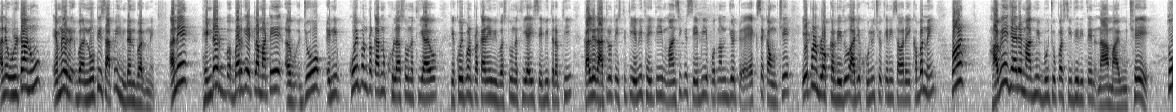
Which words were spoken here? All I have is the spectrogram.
અને ઉલટાનું એમણે નોટિસ આપી હિન્ડનબર્ગને. અને હિન્ડનબર્ગે એટલા માટે જો એની કોઈ પણ પ્રકારનો ખુલાસો નથી આવ્યો કે કોઈ પણ પ્રકારની એવી વસ્તુ નથી આવી સેબી તરફથી, કાલે રાત્રે તો સ્થિતિ એવી થઈ હતી માનસી કે સેબીએ પોતાનું જે એક્સ એકાઉન્ટ છે, એ પણ બ્લોક કરી દીધું. આજે ખુલ્યું છે કે નહીં, સવારે એ ખબર નહીં. પણ હવે જ્યારે માધમી બુચ ઉપર સીધી રીતે નામ આવ્યું છે, તો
